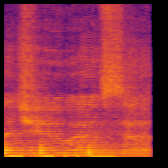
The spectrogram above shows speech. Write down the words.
подачи высоты.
